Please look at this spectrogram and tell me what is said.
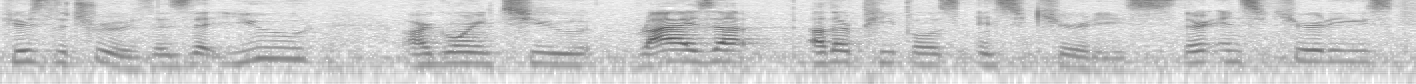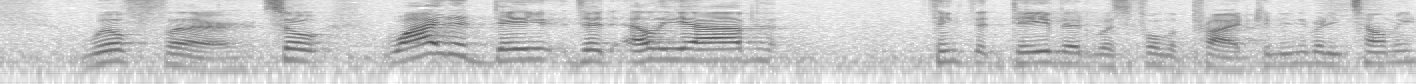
here's the truth is that you are going to rise up other people's insecurities. Their insecurities will flare. So, why did, Dave, did Eliab think that David was full of pride? Can anybody tell me?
